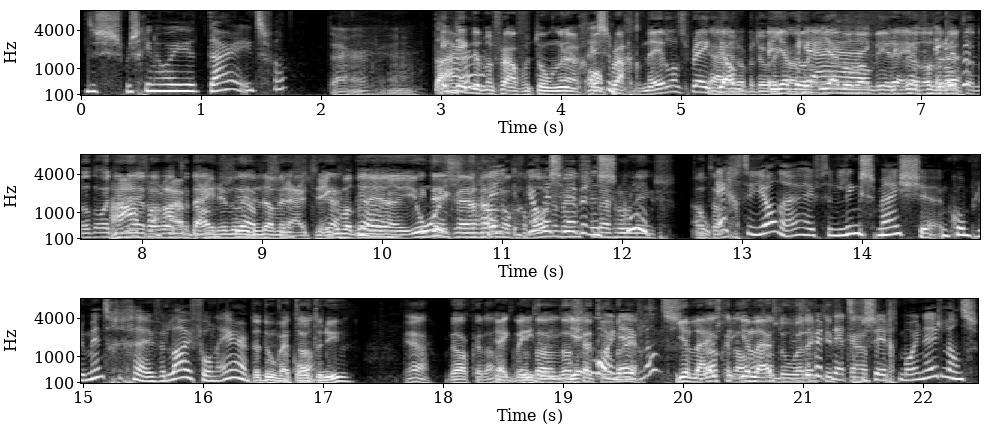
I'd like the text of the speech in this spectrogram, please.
Dus misschien hoor je daar iets van. Daar, ja. Daar. Ik denk dat mevrouw van Tongeren gewoon prachtig Nederlands spreekt, Ja, Jan. dat bedoel en ik jij wil, jij wil dan weer een van de dat- dat havenarbeider wil je er dan weer uittrekken. Want, eh, jongens, denk, we gaan nog jongens, we hebben mensen een scoop. Dan? Echte Janne heeft een links meisje een compliment gegeven, live on air. Dat doen wij continu. Ja, welke dan? Ja, ik weet niet Want dan, Mooi. Nederlands. Je luistert, je luistert. Er werd net gezegd, mooi Nederlands.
